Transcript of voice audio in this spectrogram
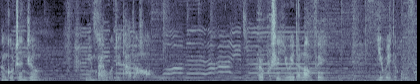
能够真正……”明白我对他的好，而不是一味的浪费，一味的辜负。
